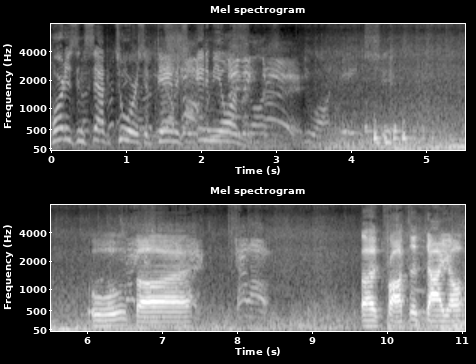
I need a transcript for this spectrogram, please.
Partisan saboteurs have damaged enemy armor. Oh boy. Uh crocodile.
